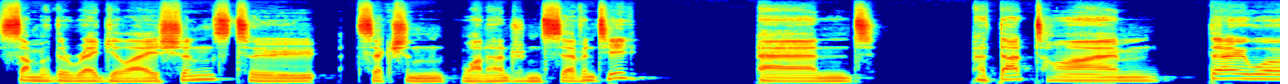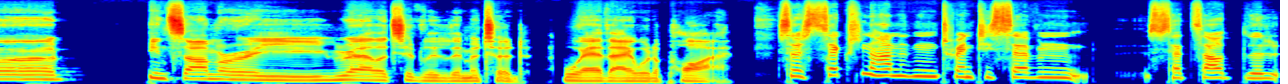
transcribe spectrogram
some of the regulations to Section 170. And at that time, they were, in summary, relatively limited where they would apply. So, Section 127 sets out the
